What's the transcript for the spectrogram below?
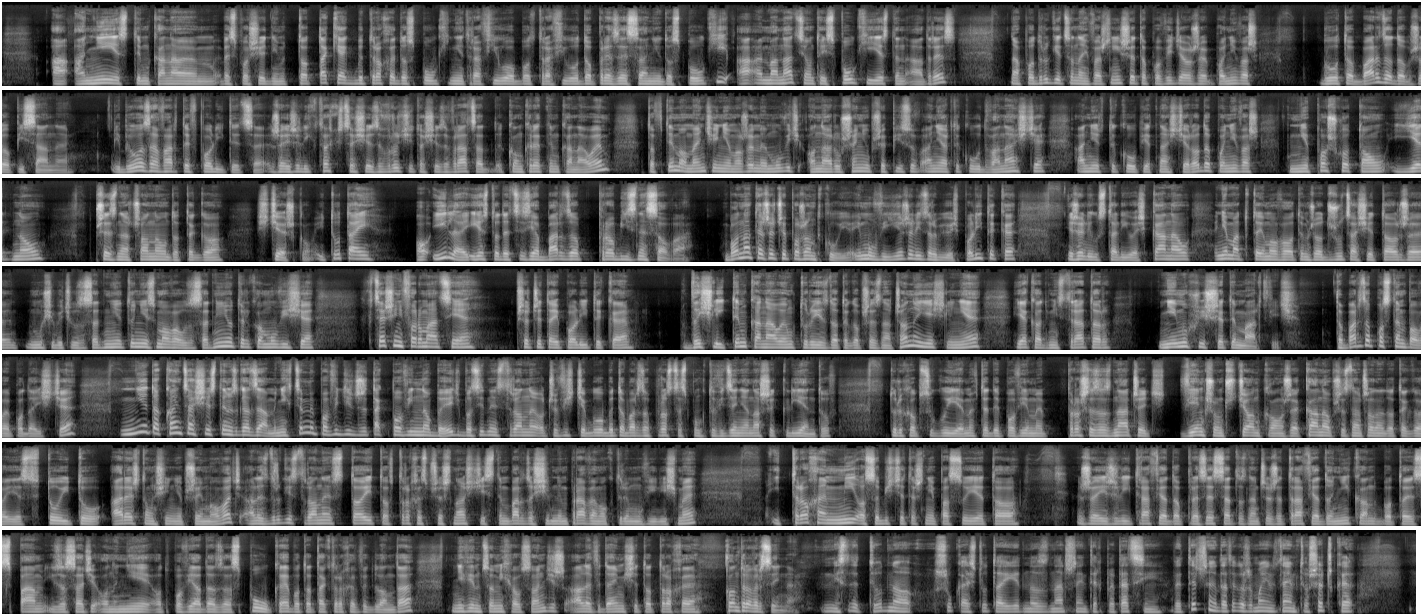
a, a nie jest tym kanałem bezpośrednim, to tak jakby trochę do spółki nie trafiło, bo trafiło do prezesa, nie do spółki, a emanacją tej spółki jest ten adres. A po drugie, co najważniejsze, to powiedział, że ponieważ było to bardzo dobrze opisane, i było zawarte w polityce, że jeżeli ktoś chce się zwrócić, to się zwraca konkretnym kanałem, to w tym momencie nie możemy mówić o naruszeniu przepisów ani artykułu 12, ani artykułu 15 RODO, ponieważ nie poszło tą jedną przeznaczoną do tego ścieżką. I tutaj, o ile jest to decyzja bardzo probiznesowa, bo ona te rzeczy porządkuje i mówi, jeżeli zrobiłeś politykę, jeżeli ustaliłeś kanał, nie ma tutaj mowy o tym, że odrzuca się to, że musi być uzasadnienie. Tu nie jest mowa o uzasadnieniu, tylko mówi się, chcesz informację, przeczytaj politykę, wyślij tym kanałem, który jest do tego przeznaczony. Jeśli nie, jako administrator nie musisz się tym martwić. To bardzo postępowe podejście. Nie do końca się z tym zgadzamy. Nie chcemy powiedzieć, że tak powinno być, bo z jednej strony oczywiście byłoby to bardzo proste z punktu widzenia naszych klientów, których obsługujemy. Wtedy powiemy, proszę zaznaczyć większą czcionką, że kanał przeznaczony do tego jest tu i tu, a resztą się nie przejmować, ale z drugiej strony stoi to w trochę sprzeczności z tym bardzo silnym prawem, o którym mówiliśmy. I trochę mi osobiście też nie pasuje to, że jeżeli trafia do prezesa, to znaczy, że trafia do Nikon, bo to jest spam i w zasadzie on nie odpowiada za spółkę, bo to tak trochę wygląda. Nie wiem, co Michał sądzisz, ale wydaje mi się to trochę kontrowersyjne. Niestety trudno szukać tutaj jednoznacznej interpretacji wytycznych, dlatego że moim zdaniem troszeczkę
